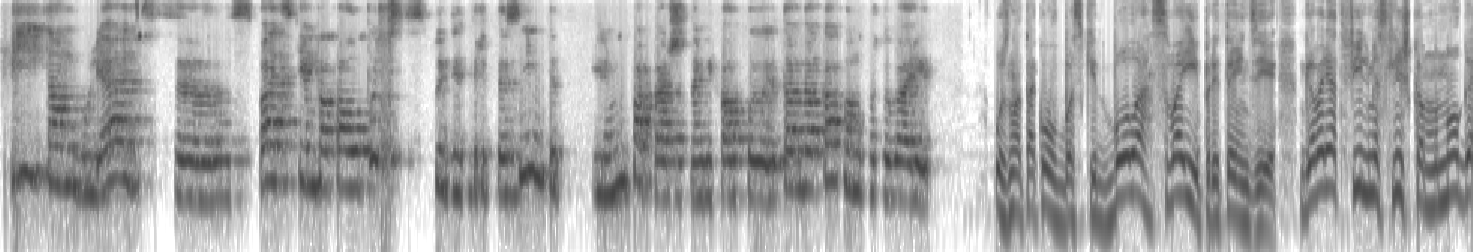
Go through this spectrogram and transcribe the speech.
пить там, гулять, э, спать с кем попало. Пусть студия 3Т снимет этот фильм и покажет на Михалкове. Тогда как он поговорит? У знатоков баскетбола свои претензии. Говорят, в фильме слишком много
